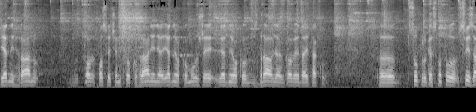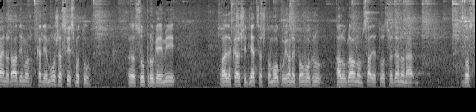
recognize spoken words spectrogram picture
jedni hranu, posvećeni su oko hranjenja, jedni oko muže, jedni oko zdravlja, goveda i tako. E, supruge smo tu, svi zajedno radimo, kad je muža, svi smo tu. E, supruge i mi, da kažeš i djeca što mogu i one pomognu, ali uglavnom sad je to svedeno na dosta,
